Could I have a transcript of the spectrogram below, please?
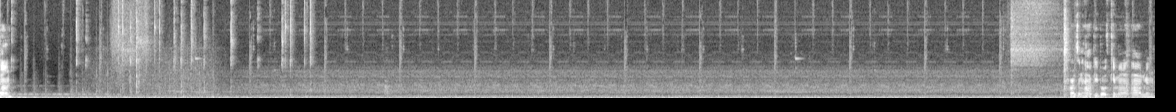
Done. Pards and Happy both came out at admin.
